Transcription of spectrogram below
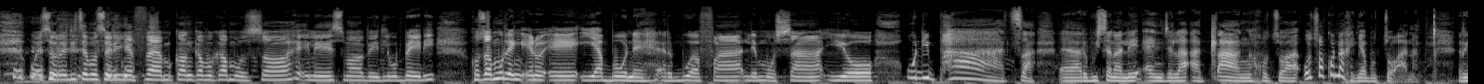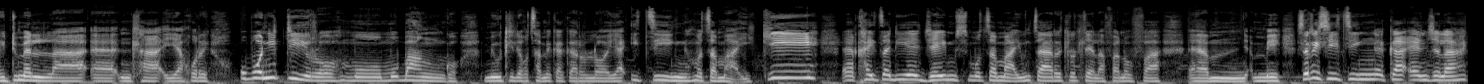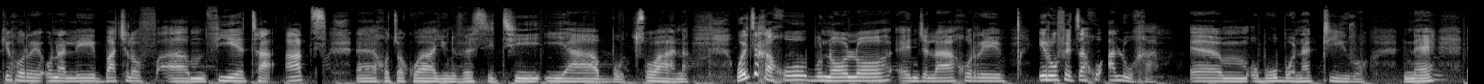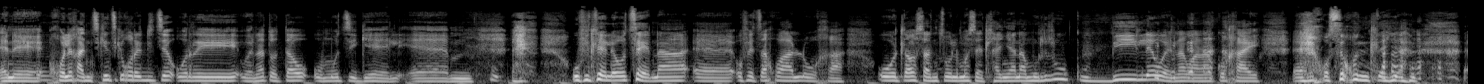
o se reditse mo sweding fm konka bokamoso e le somamabedi le bobedi. Go tswa moreng eno e ya bone re bua fa le mosa yo o diphatsa Eh, re buisana le angela atlang go tswa o tswa ko nageng ya botswana. Re itumelela eh, ntlha ya gore o bone tiro mo mo bango mme o tlile go tshameka karolo ya itseng motsamai ke eh, kgaitsadie james motsamai o ntse a re tlotlela fano fa um mme se re se itseng ka angela ke gore o na le bachelor of um, theatre arts go go tswa kwa university ya botswana. Wa itse ga go bonolo angela gore e re o fetsa go aloga um o bo o bona tiro ne? Ene go le gantsi ke ntse ke go reditse o re wena tota o motsigele um o fitlhele o tsena um o fetsa go aloga o tla o santse o le mo setlhanyana moriri o kubile wena ngwana ko gae um go se go ntlenyana.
